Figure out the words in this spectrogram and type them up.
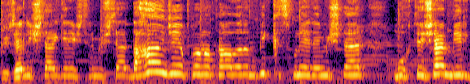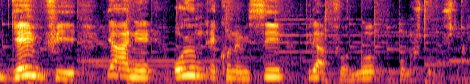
güzel işler geliştirmişler. Daha önce yapılan hataların bir kısmını elemişler. Muhteşem bir game fee yani oyun ekonomisi platformu oluşturmuşlar.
